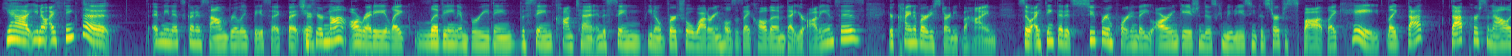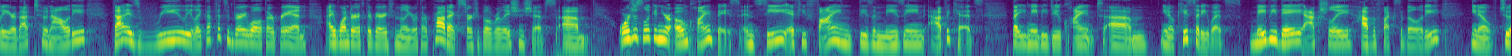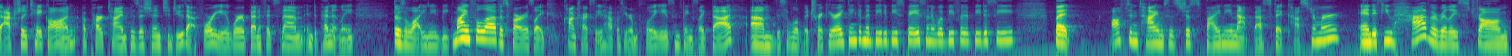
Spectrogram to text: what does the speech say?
Yeah, you know, I think that I mean, it's going to sound really basic, but sure. if you're not already like living and breathing the same content and the same, you know, virtual watering holes, as I call them, that your audience is, you're kind of already starting behind. So I think that it's super important that you are engaged in those communities. You can start to spot like, hey, like that that personality or that tonality that is really like that fits in very well with our brand i wonder if they're very familiar with our products start to build relationships um, or just look in your own client base and see if you find these amazing advocates that you maybe do client um, you know case study with. Maybe they actually have the flexibility you know to actually take on a part-time position to do that for you where it benefits them independently. There's a lot you need to be mindful of as far as like contracts that you have with your employees and things like that. Um, it's a little bit trickier i think in the b2b space than it would be for the b2c but oftentimes it's just finding that best fit customer. And if you have a really strong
